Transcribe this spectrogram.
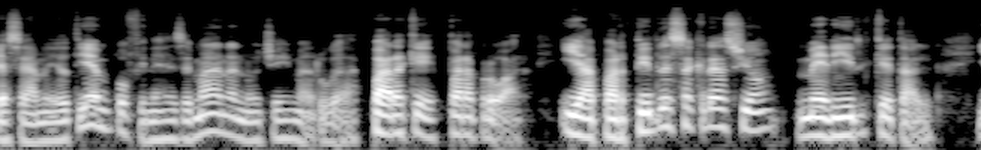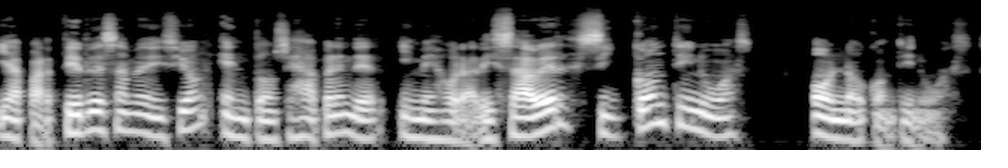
Ya sea medio tiempo, fines de semana, noches y madrugadas. ¿Para qué? Para probar. Y a partir de esa creación, medir qué tal. Y a partir de esa medición, entonces aprender y mejorar y saber si continúas o no continúas.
